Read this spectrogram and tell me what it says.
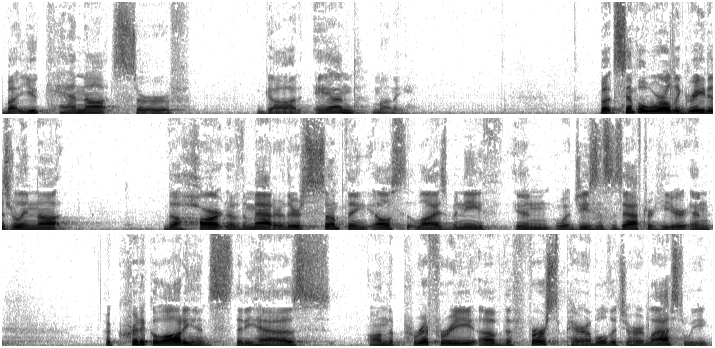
but you cannot serve God and money. But simple worldly greed is really not the heart of the matter. There's something else that lies beneath in what Jesus is after here. And a critical audience that he has on the periphery of the first parable that you heard last week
